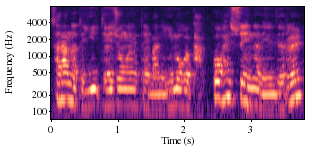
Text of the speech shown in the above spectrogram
사람들한테 이 대중한테 많이 이목을 받고 할 수 있는 일들을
